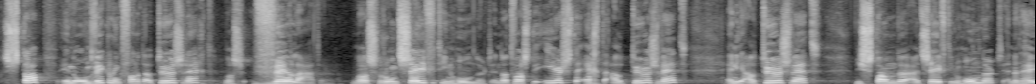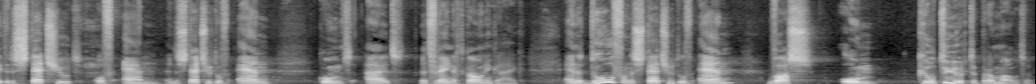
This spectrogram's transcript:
stap in de ontwikkeling van het auteursrecht was veel later. was rond 1700. En dat was de eerste echte auteurswet. En die auteurswet die stamde uit 1700 en dat heette de Statute of Anne. En de Statute of Anne komt uit het Verenigd Koninkrijk. En het doel van de Statute of Anne was om cultuur te promoten.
